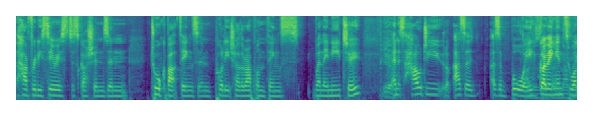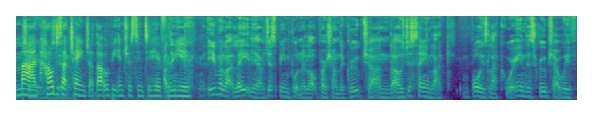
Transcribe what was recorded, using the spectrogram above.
have really serious discussions and talk about things and pull each other up on things when they need to Yeah. and it's how do you as a as a boy going into a man change? how does that change that? That would be interesting to hear I from think you. even like lately, I've just been putting a lot of pressure on the group chat, and I was just saying, like, boys, like, we're in this group chat, we've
